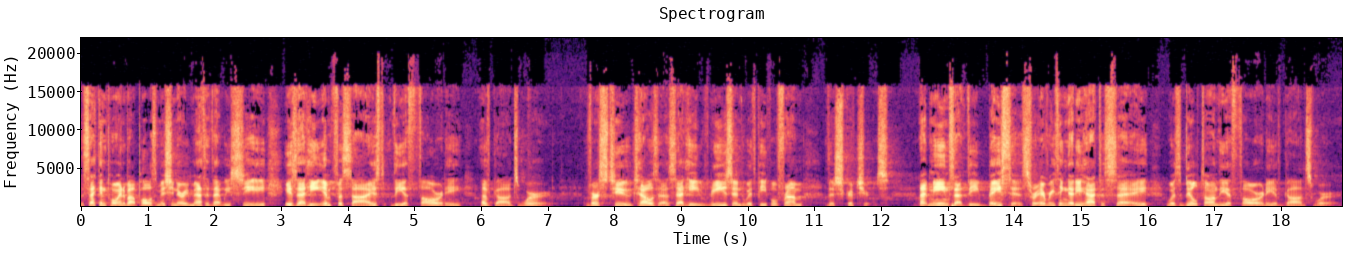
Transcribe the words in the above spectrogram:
The second point about Paul's missionary method that we see is that he emphasized the authority of God's word. Verse 2 tells us that he reasoned with people from the scriptures. That means that the basis for everything that he had to say was built on the authority of God's word.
